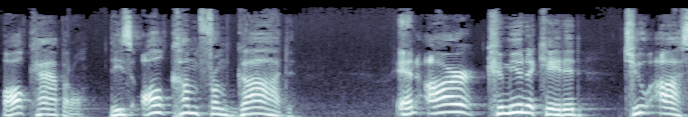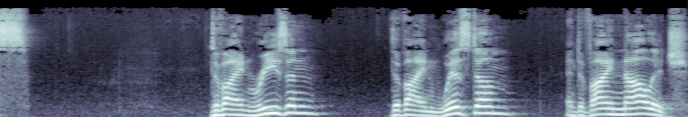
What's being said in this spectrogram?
all capital. These all come from God and are communicated to us divine reason, divine wisdom, and divine knowledge.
